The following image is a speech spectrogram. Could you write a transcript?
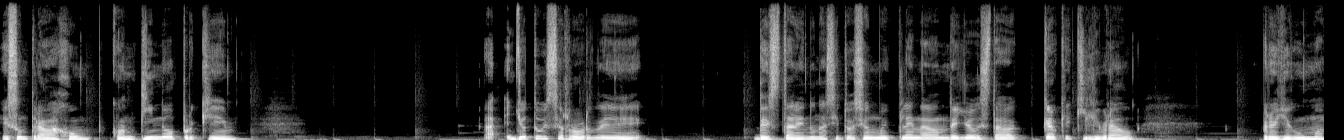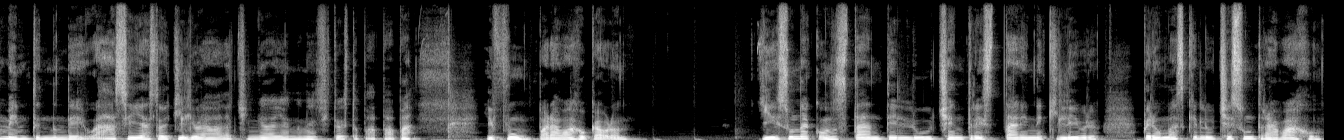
es un trabajo continuo porque yo tuve ese error de de estar en una situación muy plena donde yo estaba creo que equilibrado pero llegó un momento en donde, ah, sí, ya estoy equilibrada, la chingada, ya no necesito esto, pa, pa, pa. Y ¡fum! Para abajo, cabrón. Y es una constante lucha entre estar en equilibrio, pero más que lucha es un trabajo.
